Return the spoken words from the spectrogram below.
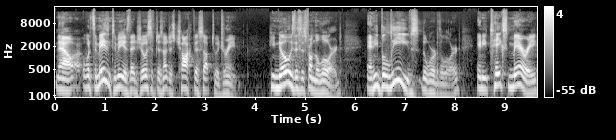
Now, what's amazing to me is that Joseph does not just chalk this up to a dream. He knows this is from the Lord, and he believes the word of the Lord, and he takes Mary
